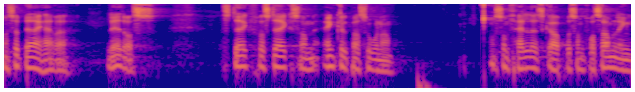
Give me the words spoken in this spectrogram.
Og så ber jeg, Herre, led oss steg for steg som enkeltpersoner og som fellesskap og som forsamling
